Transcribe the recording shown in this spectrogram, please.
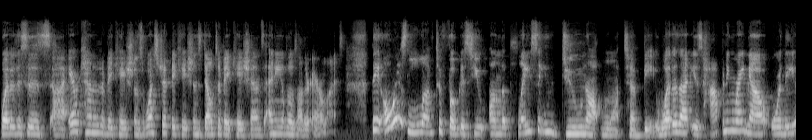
whether this is uh, Air Canada Vacations, WestJet Vacations, Delta Vacations, any of those other airlines. They always love to focus you on the place that you do not want to be, whether that is happening right now or they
